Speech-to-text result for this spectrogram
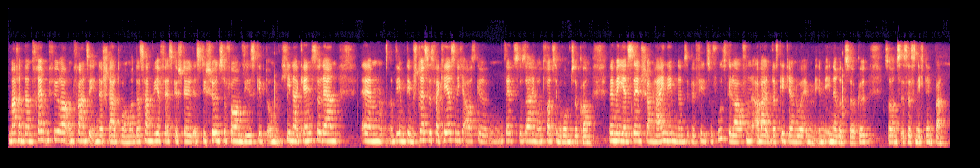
machen dann Fremdenführer und fahren sie in der Stadt rum. Und das haben wir festgestellt, ist die schönste Form, die es gibt, um China kennenzulernen ähm, dem, dem Stress des Verkehrs nicht ausgesetzt zu sein und trotzdem rumzukommen. Wenn wir jetzt selbst Shanghai nehmen, dann sind wir viel zu Fuß gelaufen, aber das geht ja nur im, im inneren Zirkel, sonst ist es nicht denkbar.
